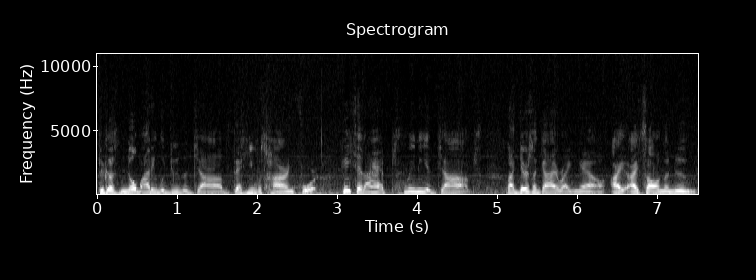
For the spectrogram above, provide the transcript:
Because nobody would do the jobs that he was hiring for. He said, I have plenty of jobs. Like there's a guy right now I, I saw on the news,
